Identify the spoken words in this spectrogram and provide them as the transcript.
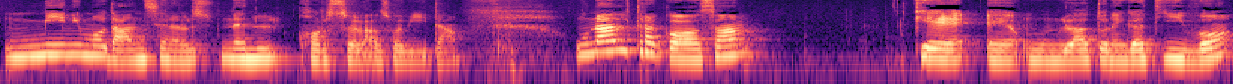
un minimo d'ansia nel, nel corso della sua vita. Un'altra cosa che è un lato negativo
